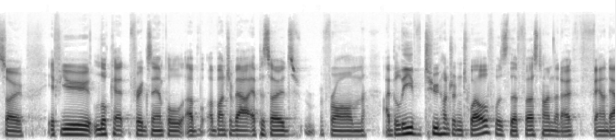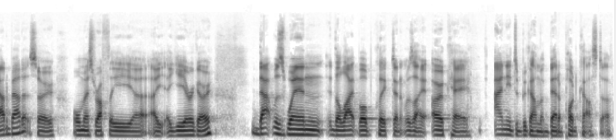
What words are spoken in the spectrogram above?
So if you look at, for example, a, a bunch of our episodes from, I believe 212 was the first time that I found out about it. So almost roughly uh, a, a year ago. That was when the light bulb clicked and it was like, okay, I need to become a better podcaster.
